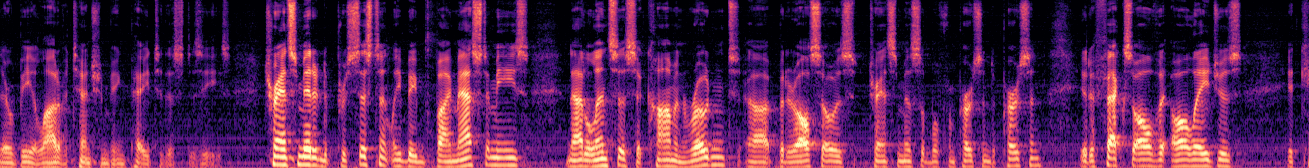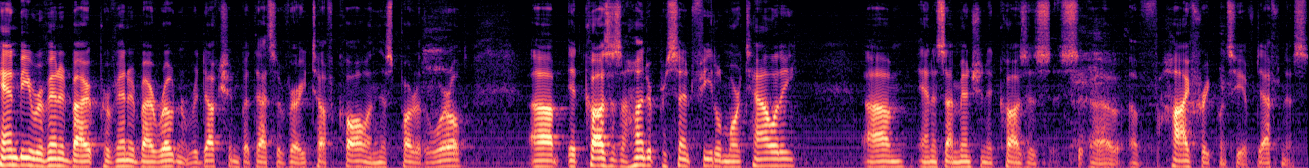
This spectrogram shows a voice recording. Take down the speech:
there would be a lot of attention being paid to this disease. Transmitted persistently by Mastomys natalensis, a common rodent, uh, but it also is transmissible from person to person. It affects all, the, all ages, it can be prevented by, prevented by rodent reduction, but that's a very tough call in this part of the world. Uh, it causes 100% fetal mortality, um, and as I mentioned, it causes uh, a high frequency of deafness.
